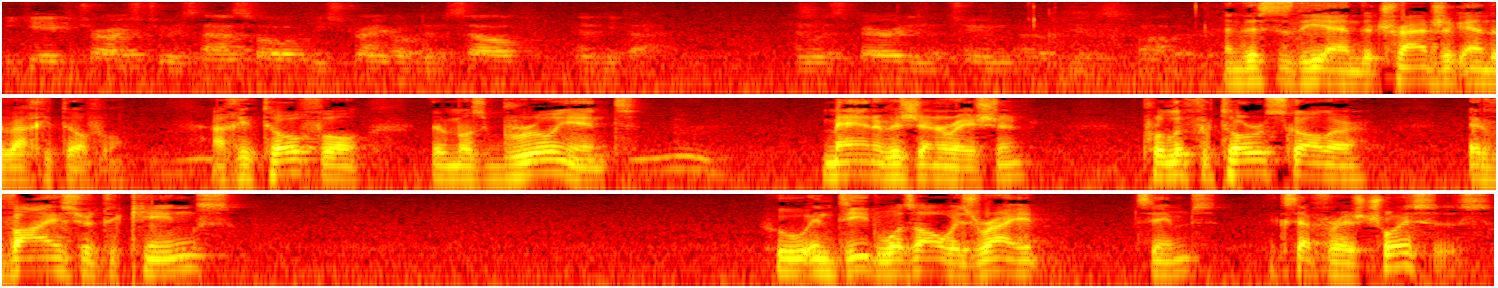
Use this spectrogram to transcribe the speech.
He gave charge to his household. He strangled himself and he died, and was buried in the tomb of his father. And this is the end, the tragic end of Achitophel. Achitophel, the most brilliant man of his generation, prolific Torah scholar, advisor to kings, who indeed was always right, seems, except for his choices.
